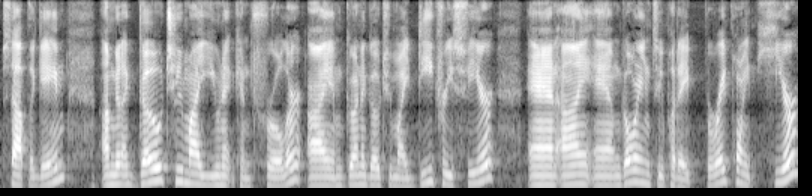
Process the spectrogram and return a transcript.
stop the game. I'm going to go to my unit controller. I am going to go to my decrease fear. And I am going to put a breakpoint here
